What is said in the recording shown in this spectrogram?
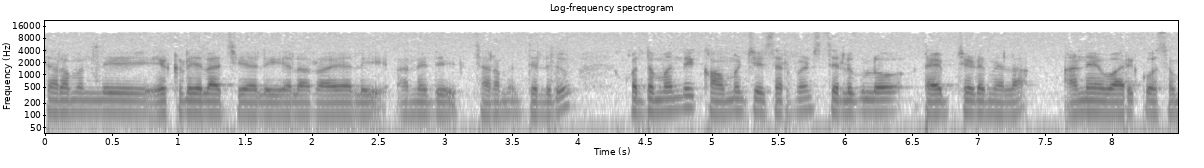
చాలామంది ఎక్కడ ఎలా చేయాలి ఎలా రాయాలి అనేది చాలామంది తెలియదు కొంతమంది కామెంట్ చేశారు ఫ్రెండ్స్ తెలుగులో టైప్ చేయడం ఎలా అనే వారి కోసం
